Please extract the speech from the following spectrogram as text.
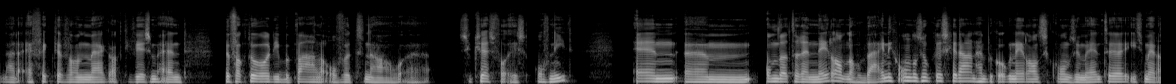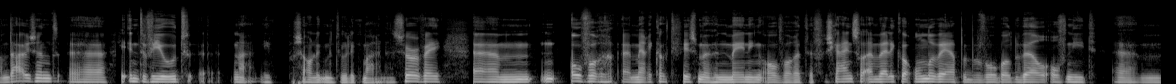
naar de effecten van merkactivisme en de factoren die bepalen of het nou eh, succesvol is of niet. En ehm, omdat er in Nederland nog weinig onderzoek is gedaan, heb ik ook Nederlandse consumenten, iets meer dan duizend, eh, geïnterviewd. Eh, nou, niet persoonlijk natuurlijk, maar in een survey. ehm, over eh, merkactivisme, hun mening over het verschijnsel en welke onderwerpen bijvoorbeeld wel of niet ehm,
